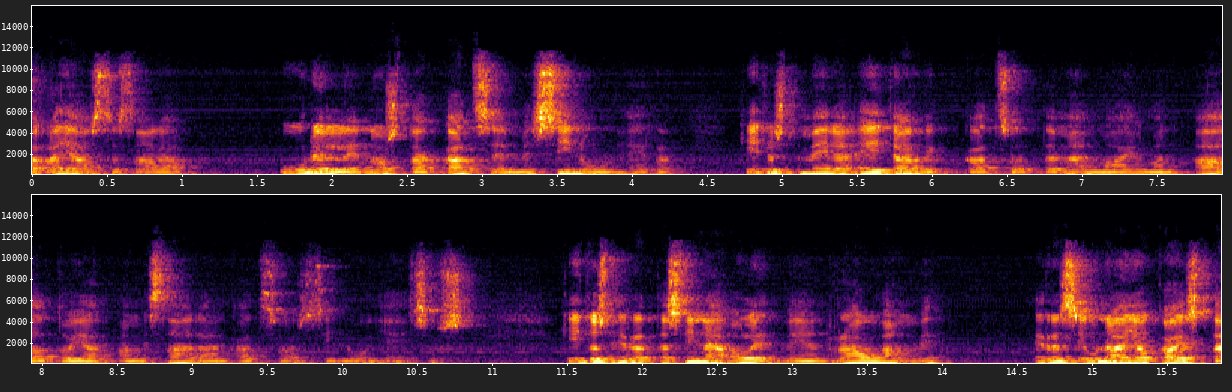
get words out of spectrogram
tässä ajassa saada uudelleen nostaa katseemme sinuun, Herra. Kiitos, että meidän ei tarvitse katsoa tämän maailman aaltoja, vaan me saadaan katsoa sinua, Jeesus. Kiitos, Herra, että sinä olet meidän rauhamme. Herra, siunaa jokaista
